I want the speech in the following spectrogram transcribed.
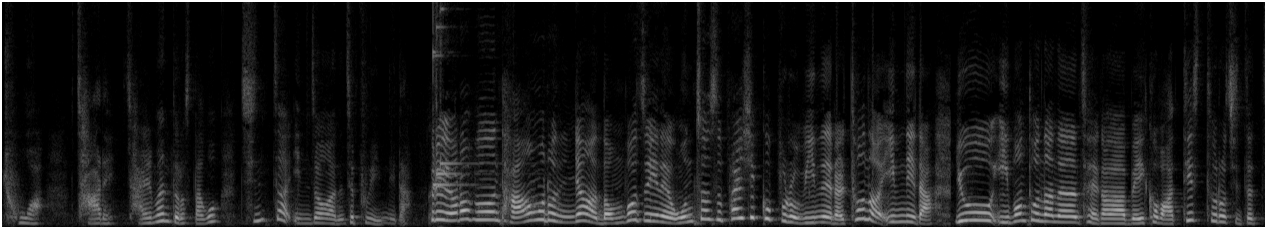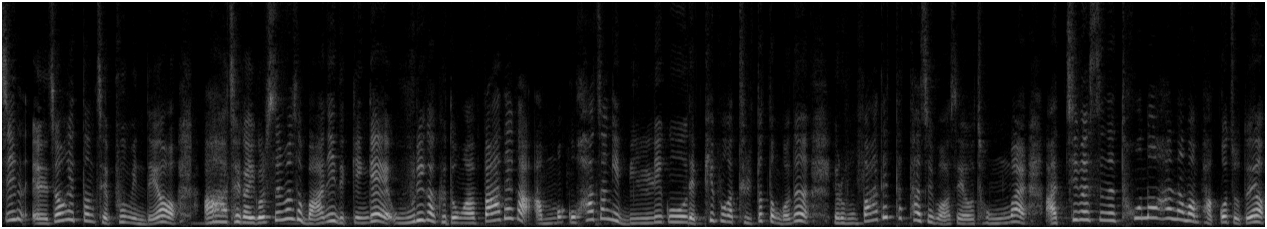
좋아. 잘해, 잘 만들었다고 진짜 인정하는 제품입니다. 그리고 여러분 다음으로는요 넘버즈인의 온천수 89% 미네랄 토너입니다. 요 이번 토너는 제가 메이크업 아티스트로 진짜 찐 애정했던 제품인데요. 아 제가 이걸 쓰면서 많이 느낀 게 우리가 그동안 파데가 안 먹고 화장이 밀리고 내 피부가 들떴던 거는 여러분 파데 탓하지 마세요. 정말 아침에 쓰는 토너 하나만 바꿔줘도요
